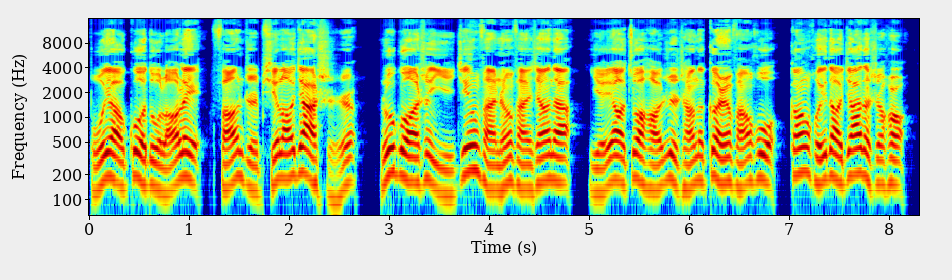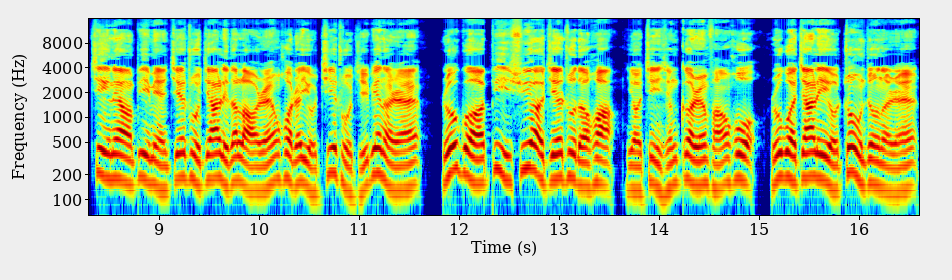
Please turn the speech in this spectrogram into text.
不要过度劳累，防止疲劳驾驶。如果是已经返程返乡的，也要做好日常的个人防护。刚回到家的时候，尽量避免接触家里的老人或者有基础疾病的人。如果必须要接触的话，要进行个人防护。如果家里有重症的人，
